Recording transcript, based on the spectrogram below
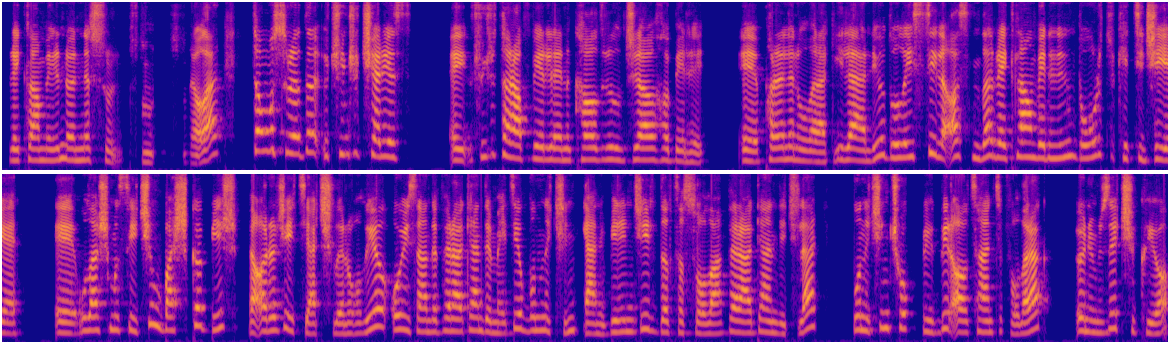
reklamların önüne sunuyorlar. Tam o sırada 3. çerez, e, 3. taraf verilerinin kaldırılacağı haberi e, paralel olarak ilerliyor. Dolayısıyla aslında reklam verinin doğru tüketiciye e, ulaşması için başka bir e, araca ihtiyaçları oluyor. O yüzden de perakende medya bunun için yani birinci datası olan perakendeciler bunun için çok büyük bir alternatif olarak önümüze çıkıyor.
